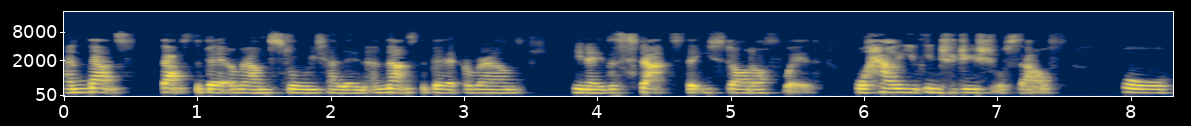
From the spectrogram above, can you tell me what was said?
And that's that's the bit around storytelling and that's the bit around, you know, the stats that you start off with or how you introduce yourself or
